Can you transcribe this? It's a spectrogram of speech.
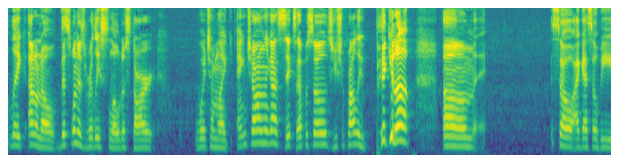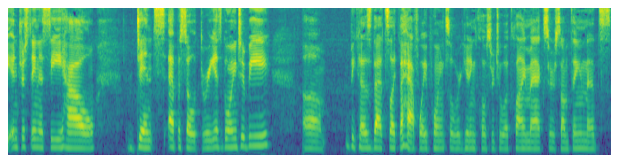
like I don't know. This one is really slow to start, which I'm like, ain't y'all only got six episodes? You should probably pick it up. Um, so I guess it'll be interesting to see how dense episode three is going to be. Um, because that's like the halfway point. So we're getting closer to a climax or something that's.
